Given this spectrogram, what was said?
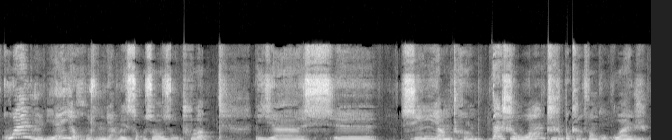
关羽连夜护送两位嫂嫂走出了呀，呃，荥阳城。但是王直不肯放过关羽，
